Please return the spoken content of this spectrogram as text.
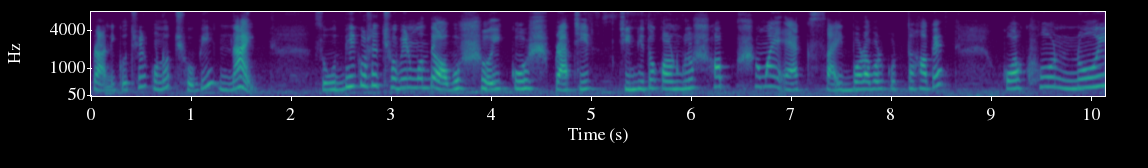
প্রাণী কোষের কোনো ছবি নাই। সো উদ্ভিদ কোষের ছবির মধ্যে অবশ্যই কোষ, প্রাচীর চিহ্নিতকরণগুলো সব সময় এক সাইড বরাবর করতে হবে। কখনোই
